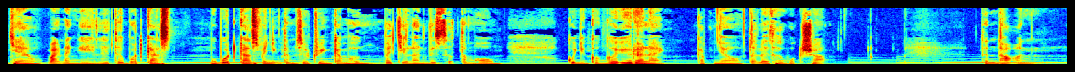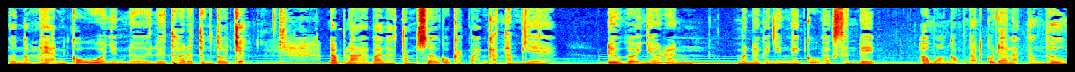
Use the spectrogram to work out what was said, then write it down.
chào, bạn đang nghe Letter Podcast Một podcast về những tâm sự truyền cảm hứng và chữa lành vết sức tâm hồn Của những con người yêu Đà Lạt gặp nhau tại Letter Workshop. Thỉnh thoảng ngồi ngắm lại ảnh cũ ở những nơi Letter đã từng tổ chức Đọc lại vài lời tâm sự của các bạn khách tham gia Đều gợi nhớ rằng mình đã có những ngày cũ thật xinh đẹp Ở mọi ngóc ngách của Đà Lạt thân thương.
